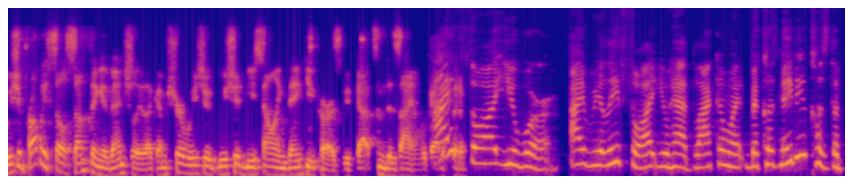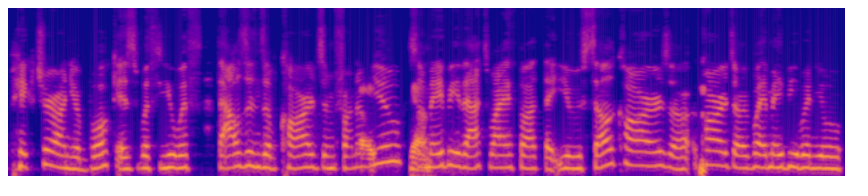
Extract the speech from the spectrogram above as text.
we should probably sell something eventually. Like I'm sure we should, we should be selling thank you cards. We've got some design. We've got I put thought you were. I really thought you had black and white because maybe because the picture on your book is with you with thousands of cards in front of Right. you. Yeah. So maybe that's why I thought that you sell cards or cards or maybe when you,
